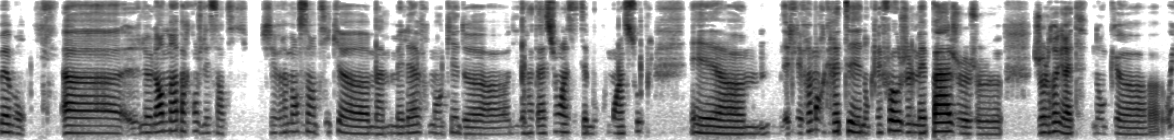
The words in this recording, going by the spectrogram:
Mais bon, euh, le lendemain, par contre, je l'ai senti. J'ai vraiment senti que euh, ma- mes lèvres manquaient de, d'hydratation, elles étaient beaucoup moins souples et euh, je l'ai vraiment regretté. Donc les fois où je le mets pas, je, je, le regrette. Donc euh, oui,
